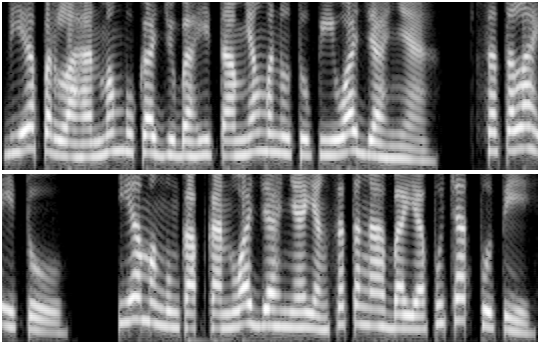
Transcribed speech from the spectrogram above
Dia perlahan membuka jubah hitam yang menutupi wajahnya. Setelah itu, ia mengungkapkan wajahnya yang setengah baya pucat putih.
